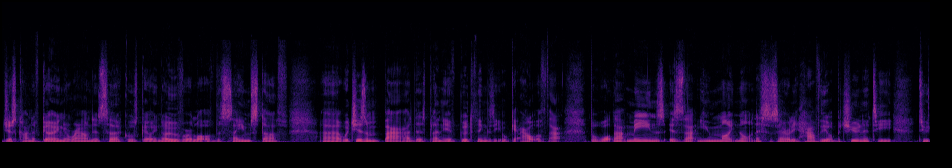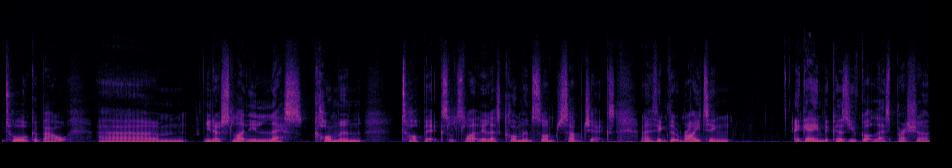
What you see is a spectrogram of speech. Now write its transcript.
just kind of going around in circles, going over a lot of the same stuff, uh, which isn't bad. There's plenty of good things that you'll get out of that. But what that means is that you might not necessarily have the opportunity to talk about, um, you know, slightly less common topics, slightly less common sub- subjects. And I think that writing again because you've got less pressure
